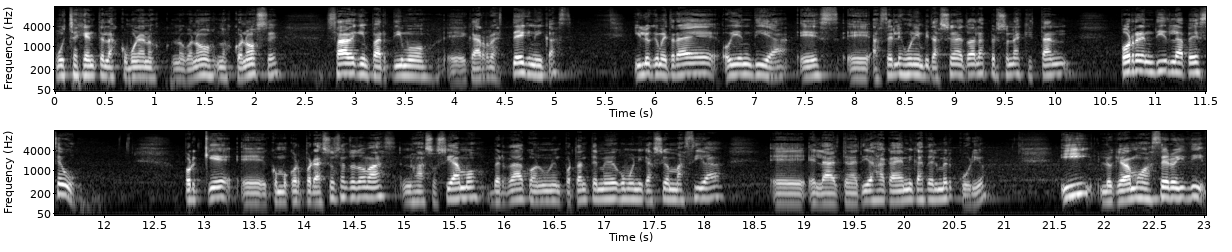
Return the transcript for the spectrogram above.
mucha gente en las comunas nos, conoce, sabe que impartimos eh, carreras técnicas, y lo que me trae hoy en día es eh, hacerles una invitación a todas las personas que están por rendir la PSU. Porque eh, como Corporación Santo Tomás nos asociamos, ¿verdad?, con un importante medio de comunicación masiva en las alternativas académicas del Mercurio y lo que vamos a hacer hoy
